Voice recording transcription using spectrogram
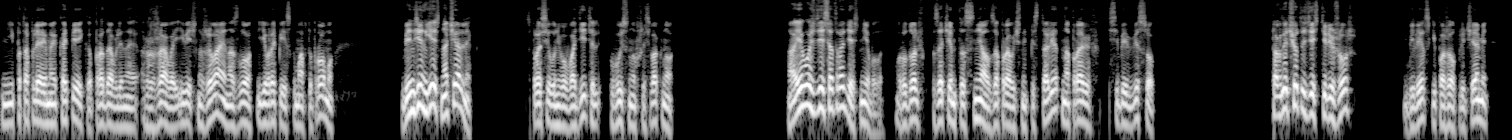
непотопляемая копейка, продавленная, ржавая и вечно живая, на зло европейскому автопрому. — Бензин есть, начальник? — спросил у него водитель, высунувшись в окно. — А его здесь отродясь не было. Рудольф зачем-то снял заправочный пистолет, направив себе в висок. — Тогда что ты здесь стережешь? Белецкий пожал плечами —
